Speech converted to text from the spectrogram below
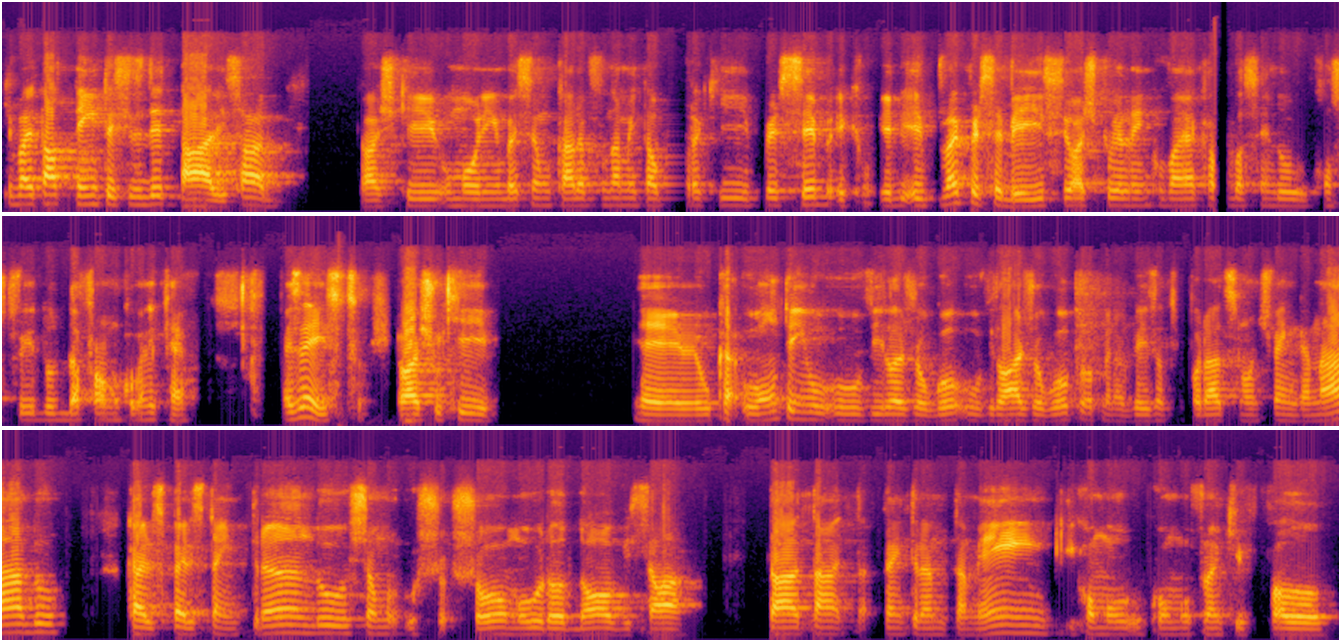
que vai estar atento a esses detalhes, sabe? Eu acho que o Mourinho vai ser um cara fundamental para que perceba, ele, ele vai perceber isso e eu acho que o elenco vai acabar sendo construído da forma como ele quer. Mas é isso. Eu acho que é, o, ontem o, o Vila jogou, o Vilar jogou pela primeira vez na temporada, se não estiver enganado. Carlos Pérez está entrando, o Show, o Rodolfo, sei lá, tá, tá, tá, tá entrando também. E como, como o Frank falou,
